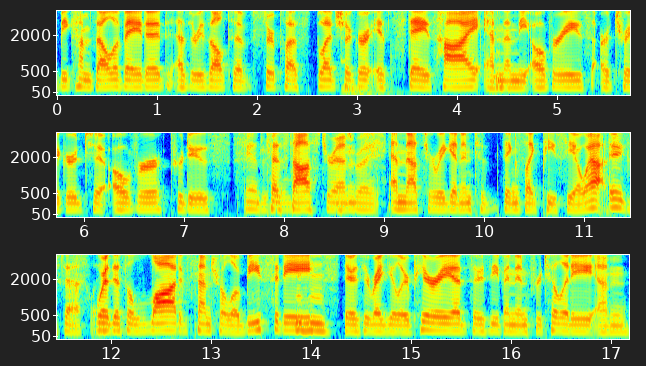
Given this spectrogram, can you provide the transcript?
becomes elevated as a result of surplus blood sugar, it stays high, and then the ovaries are triggered to overproduce Androgens. testosterone, That's right. and that's where we get into things like PCOS, Exactly. where there's a lot of central obesity. Mm-hmm. There's irregular periods. There's even infertility, and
